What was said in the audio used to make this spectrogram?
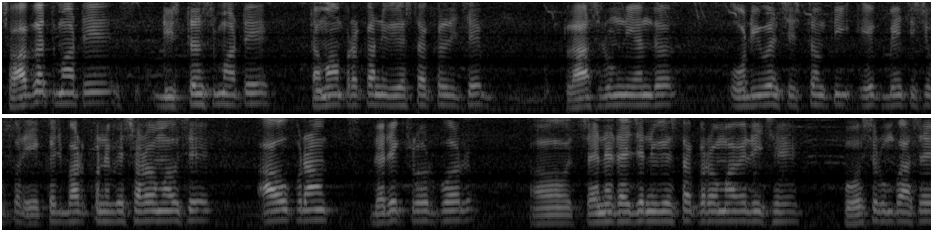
સ્વાગત માટે, ડિસ્ટન્સ માટે તમામ પ્રકારની વ્યવસ્થા કરેલી છે. ક્લાસરૂમની અંદર ઓડિવન સિસ્ટમથી એક બેન્ચીસ ઉપર એક જ બાળકોને બેસાડવામાં આવશે. આ ઉપરાંત દરેક ફ્લોર પર સેનેટાઇઝરની વ્યવસ્થા કરવામાં આવેલી છે. વોશરૂમ પાસે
